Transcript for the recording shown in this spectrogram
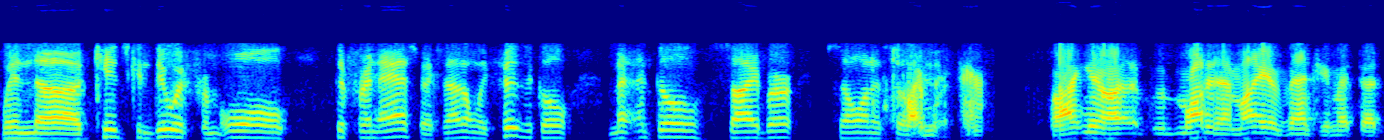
when uh, kids can do it from all different aspects, not only physical, mental, cyber, so on and so forth. Well, you know, Martin, at my event, you met that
